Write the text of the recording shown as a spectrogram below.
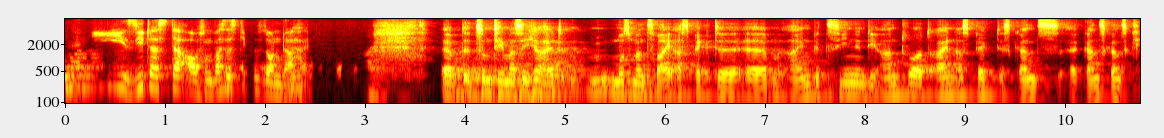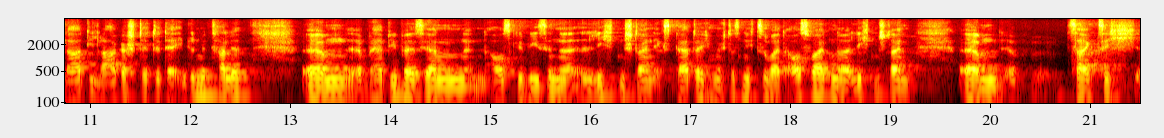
Wie sieht das da aus und was ist die Besonderheit? Äh, zum Thema Sicherheit muss man zwei Aspekte ähm, einbeziehen in die Antwort. Ein Aspekt ist ganz, äh, ganz, ganz klar die Lagerstätte der Edelmetalle. Ähm, Herr Pieper ist ja ein, ausgewiesener Liechtenstein-Experte. Ich möchte das nicht zu weit ausweiten, aber Liechtenstein ähm, zeigt sich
